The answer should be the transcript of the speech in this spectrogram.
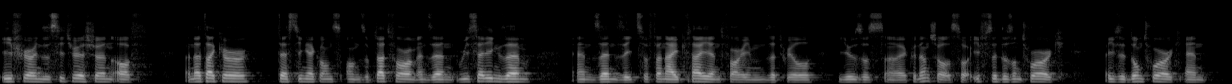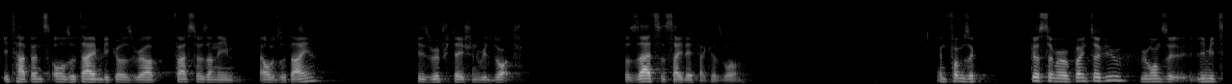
if you're in the situation of an attacker testing accounts on the platform and then reselling them, and then it's a finite client for him that will use those uh, credentials. So if that doesn't work, if they don't work, and it happens all the time because we are faster than him all the time, his reputation will drop. So that's a side effect as well. And from the customer point of view, we want to limit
